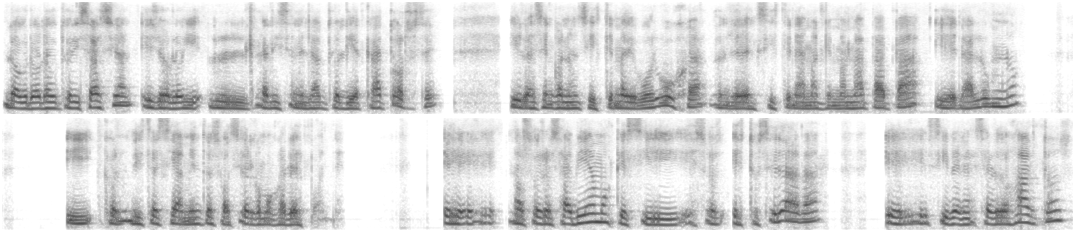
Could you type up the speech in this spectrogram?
logró la autorización, ellos lo, realizan el acto el día 14 y lo hacen con un sistema de burbuja donde existe nada más que mamá, papá y el alumno y con un distanciamiento social como corresponde. Eh, nosotros sabíamos que si eso, esto se daba, eh, si iban a ser dos actos,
